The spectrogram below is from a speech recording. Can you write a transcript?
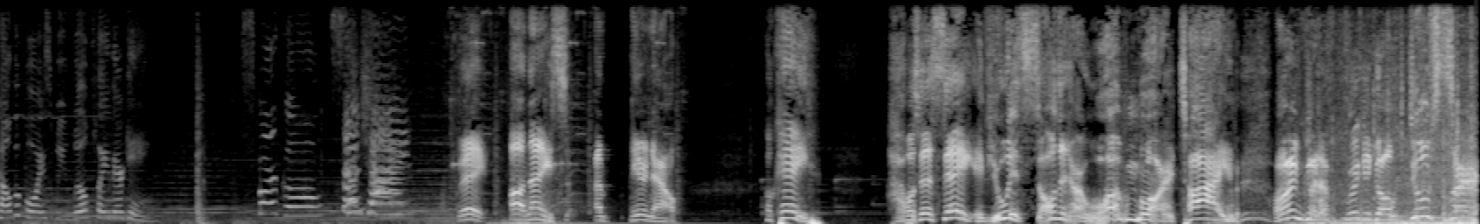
Tell the boys we will play their game. Sparkle! Sunshine! Great. Oh, nice. I'm here now. Okay. I was gonna say, if you insulted her one more time, I'm gonna freaking go do Sam!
